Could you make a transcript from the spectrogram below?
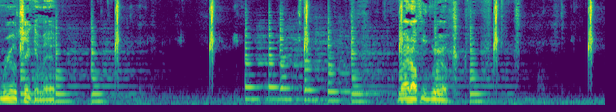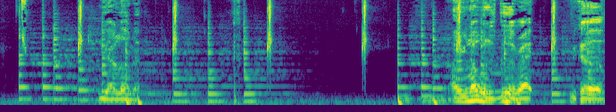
Real chicken, man. Right off the grill. You gotta love that. Oh, you know when it's good, right? Because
